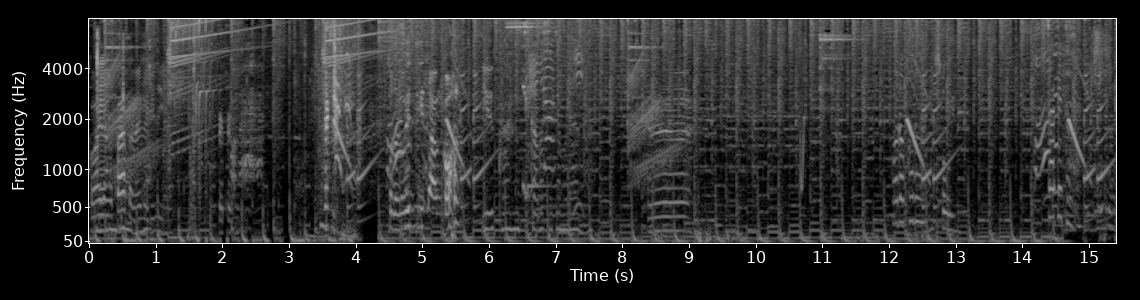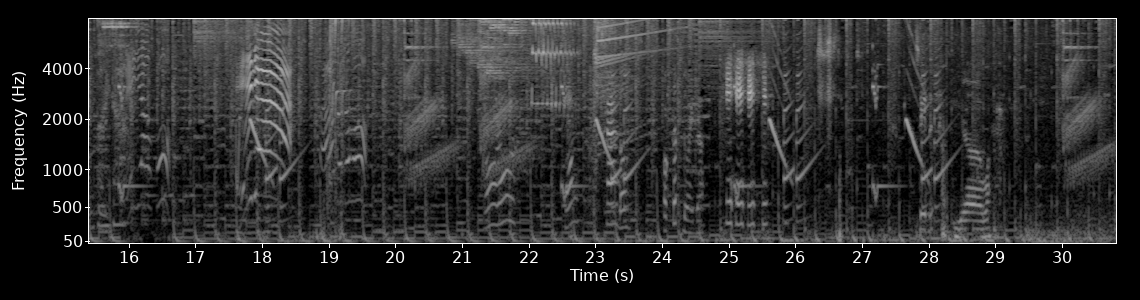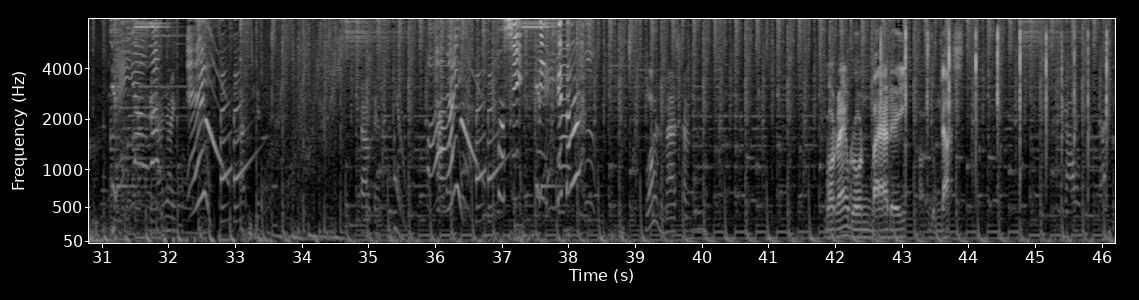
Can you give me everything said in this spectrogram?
Có ai đang phát ở đây cái gì không? Chắc Bây giờ có biết gì sao không có Thôi đâu, thôi đâu. Xui. てとどいだ đó đó món khác đâu có cất đuổi được xin đấy dơ quá cái nhanh không hát chết sao kìa はい欲し quá ba sao bò ráo roll ba đi hoặc dùng dash rồi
